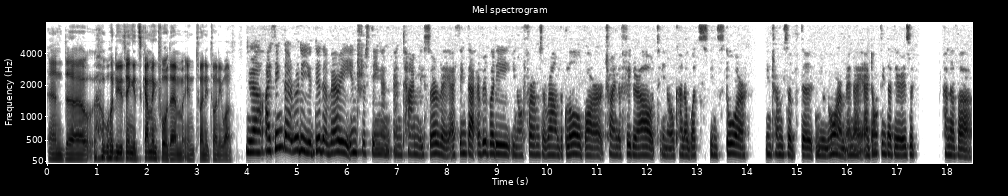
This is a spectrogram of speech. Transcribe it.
and uh, what do you think it's coming for them in 2021? Yeah, I think that really you did a very interesting and, and timely survey. I think that everybody, you know, firms around the globe are trying to figure out, you know, kind of what's in store in terms of the new norm. And I, I don't think that there is a kind of a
